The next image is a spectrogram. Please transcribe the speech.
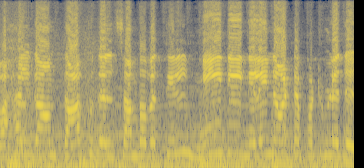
பஹல்காம் தாக்குதல் சம்பவத்தில் நீதி நிலைநாட்டப்பட்டுள்ளது.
